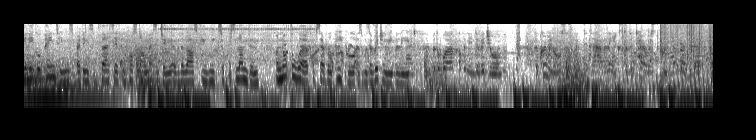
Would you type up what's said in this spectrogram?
Illegal paintings spreading subversive and hostile messaging over the last few weeks across London are not the work of several people as was originally believed, but the work of an individual. The criminal suspected to have links with the terrorist group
